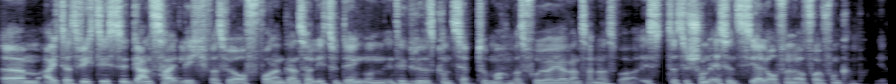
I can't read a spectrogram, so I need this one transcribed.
ähm, eigentlich das Wichtigste, ganzheitlich, was wir oft fordern, ganzheitlich zu denken und ein integriertes Konzept zu machen, was früher ja ganz anders war. Ist, das ist schon essentiell, auch für den Erfolg von Kampagnen.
